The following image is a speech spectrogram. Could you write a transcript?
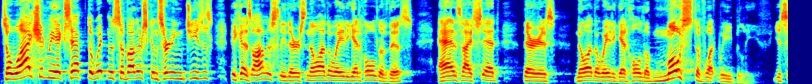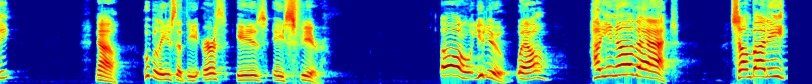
So, why should we accept the witness of others concerning Jesus? Because honestly, there's no other way to get hold of this. As I said, there is no other way to get hold of most of what we believe. You see? Now, who believes that the earth is a sphere? Oh, you do. Well, how do you know that? Somebody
